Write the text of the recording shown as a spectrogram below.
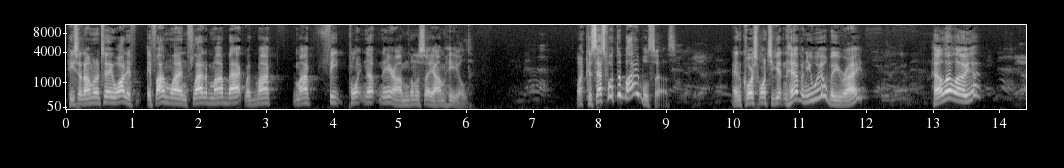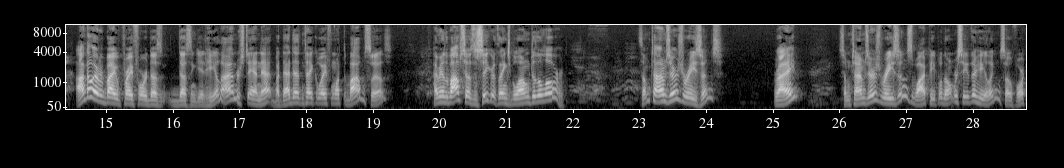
He said, I'm going to tell you what, if, if I'm lying flat on my back with my, my feet pointing up in the air, I'm going to say I'm healed. Because well, that's what the Bible says. And of course, once you get in heaven, you will be, right? Hallelujah. I know everybody we pray for doesn't, doesn't get healed. I understand that, but that doesn't take away from what the Bible says. I mean, the Bible says the secret things belong to the Lord. Sometimes there's reasons, right? Sometimes there's reasons why people don't receive their healing and so forth,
